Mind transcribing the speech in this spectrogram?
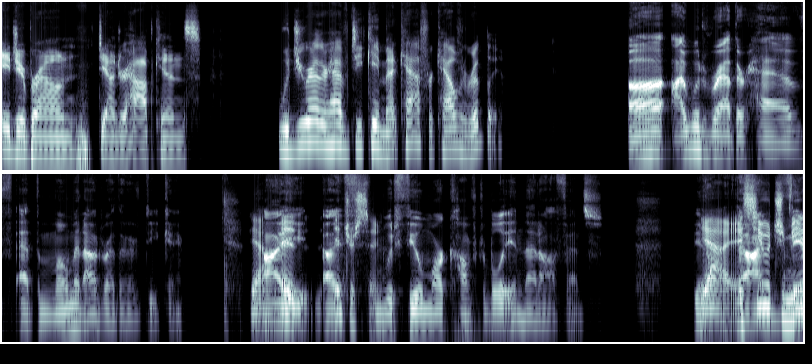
AJ Brown, DeAndre Hopkins. Would you rather have DK Metcalf or Calvin Ridley? uh, I would rather have at the moment. I would rather have DK. Yeah, I, it- I interesting. would feel more comfortable in that offense. Yeah, I see I'm what you Very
